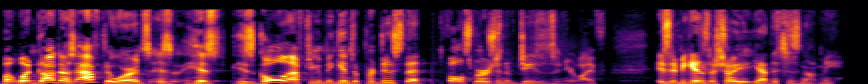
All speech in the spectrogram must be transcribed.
But what God does afterwards is his, his goal after you begin to produce that false version of Jesus in your life is it begins to show you, yeah, this is not me.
